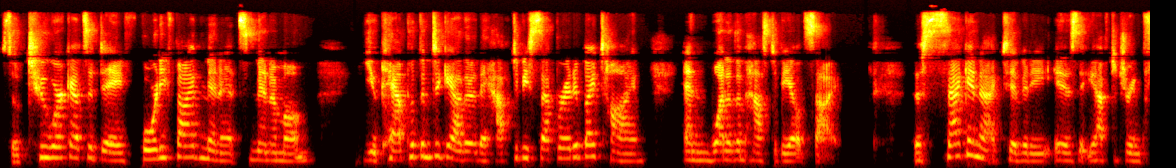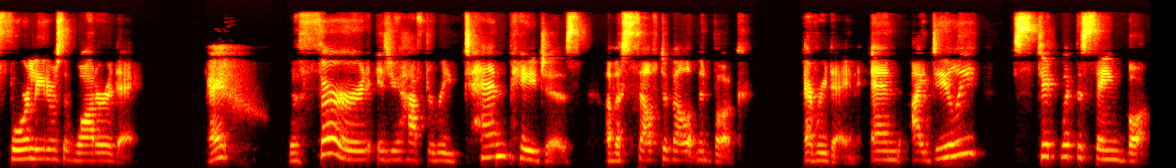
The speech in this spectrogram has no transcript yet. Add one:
So, two workouts a day, 45 minutes minimum you can't put them together. They have to be separated by time, and one of them has to be outside. The second activity is that you have to drink four liters of water a day. Okay. The third is you have to read 10 pages of a self development book every day. And ideally, stick with the same book.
